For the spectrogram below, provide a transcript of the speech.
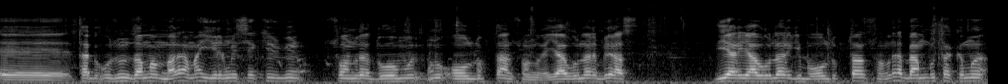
eee tabi uzun zaman var ama 28 gün sonra doğumunu olduktan sonra yavrular biraz diğer yavrular gibi olduktan sonra ben bu takımı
